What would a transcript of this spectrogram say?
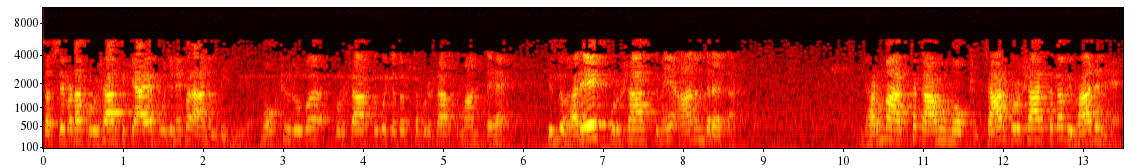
सबसे बड़ा पुरुषार्थ क्या है? पूजने पर आनंद ही है। मोक्ष रूप पुरुषार्थ को चतुर्थ पुरुषार्थ मानते हैं। किंतु हरेक पुरुषार्थ में आनंद रहता है। धर्म, अर्थ, काम, मोक्ष, चार पुरुषार्थ का विभाजन है।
